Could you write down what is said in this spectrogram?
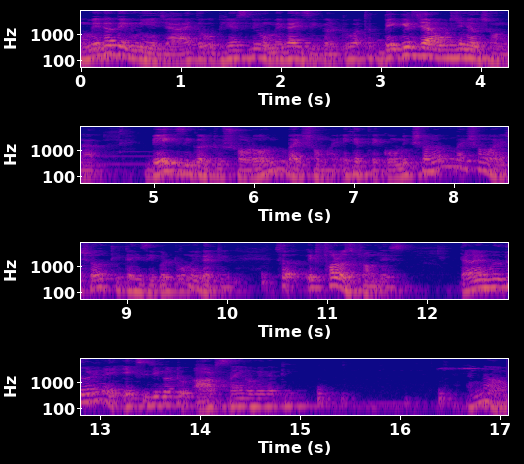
ওমেগা বেগ নিয়ে যায়, তো obviously omega is equal to অর্থাৎ বেগের যা অরিজিনাল সংজ্ঞা বেগ ইজ ইকাল টু স্মরণ বাই সময়। এক্ষেত্রে কৌণিক স্মরণ বাই সময় so theta is equal to omega T so it follows from this তাহলে আমি বলতে পারি না X is equal to R sine omega T now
